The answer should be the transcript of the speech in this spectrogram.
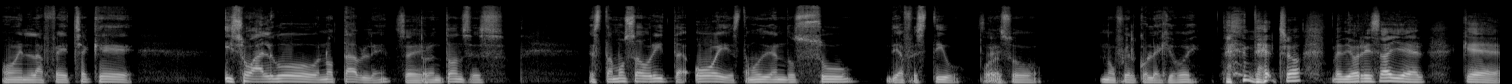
o en la fecha que hizo algo notable. Sí. Pero entonces, estamos ahorita, hoy, estamos viviendo su día festivo. Por Sí. eso no fui al colegio hoy. De hecho, me dio risa ayer que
